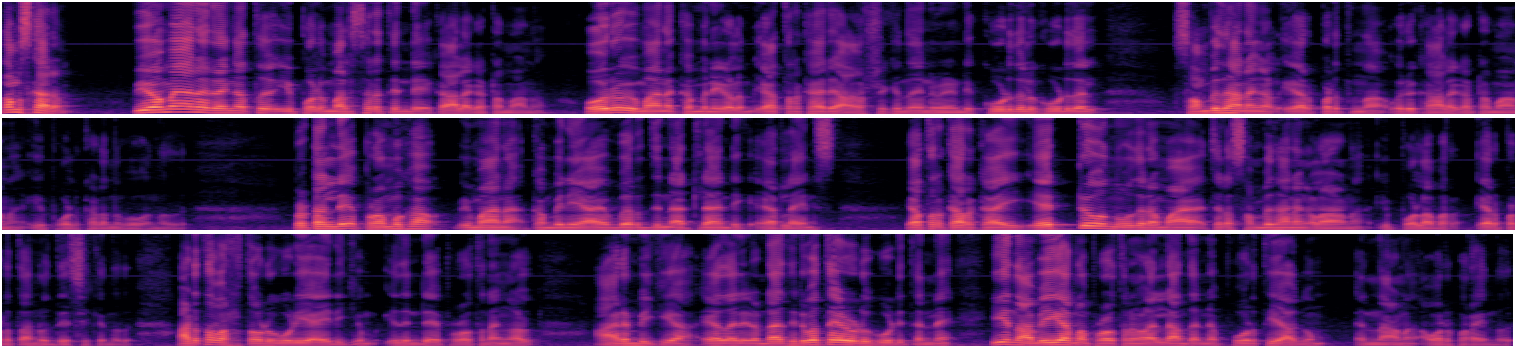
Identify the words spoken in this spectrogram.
നമസ്കാരം. വ്യോമയാന രംഗത്ത് ഇപ്പോൾ മത്സരത്തിന്റെ കാലഘട്ടമാണ്. ഓരോ വിമാന കമ്പനികളും യാത്രക്കാരെ ആകർഷിക്കുന്നതിന് വേണ്ടി കൂടുതൽ കൂടുതൽ സംവിധാനങ്ങൾ ഏർപ്പെടുത്തുന്ന ഒരു കാലഘട്ടമാണ് ഇപ്പോൾ കടന്നു പോകുന്നത് ബ്രിട്ടനിലെ പ്രമുഖ വിമാന കമ്പനിയായ വെർജിൻ അറ്റ്ലാന്റിക് എയർലൈൻസ് യാത്രക്കാർക്കായി ഏറ്റവും നൂതനമായ ചില സംവിധാനങ്ങളാണ് ഇപ്പോൾ അവർ ഏർപ്പെടുത്താൻ ഉദ്ദേശിക്കുന്നത്. അടുത്ത വർഷത്തോടു കൂടിയായിരിക്കും ഇതിന്റെ പ്രവർത്തനങ്ങൾ ആരംഭിക്കുക. ഏതായാലും രണ്ടായിരത്തി ഇരുപത്തേഴോട് കൂടി തന്നെ ഈ നവീകരണ പ്രവർത്തനങ്ങളെല്ലാം തന്നെ പൂർത്തിയാകും എന്നാണ് അവർ പറയുന്നത്.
